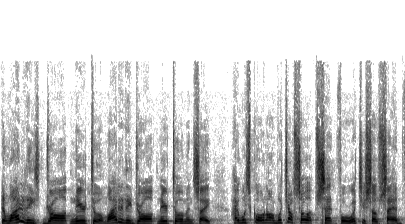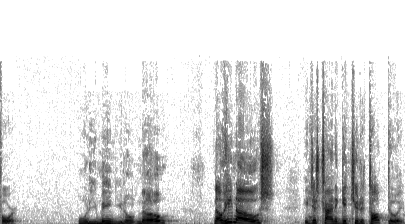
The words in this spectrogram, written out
Then why did he draw up near to him? Why did he draw up near to him and say, Hey, what's going on? What y'all so upset for? What you so sad for? What do you mean you don't know? No, he knows. He's just trying to get you to talk to him.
